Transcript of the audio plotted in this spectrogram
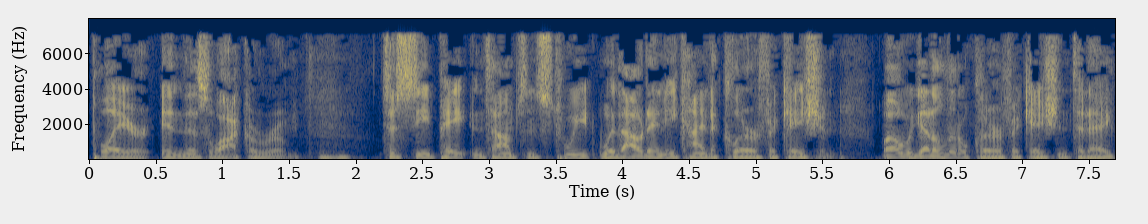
player in this locker room, mm-hmm. to see Peyton Thompson's tweet without any kind of clarification? Well, we got a little clarification today.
